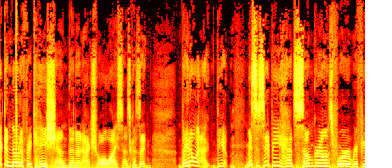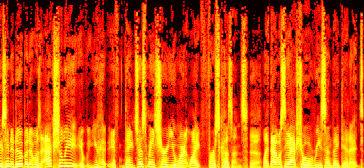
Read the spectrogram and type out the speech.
like a notification than an actual license because they, they don't. The Mississippi had some grounds for refusing to do it, but it was actually it, you if they just made sure you weren't like first cousins. Yeah. Like that was the actual reason they did it.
